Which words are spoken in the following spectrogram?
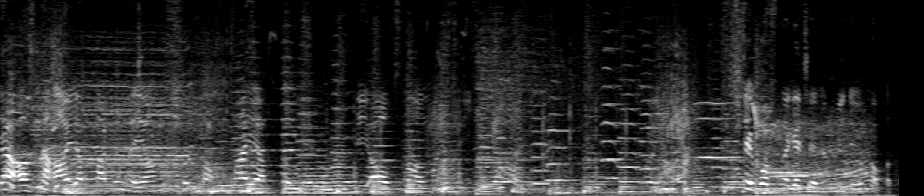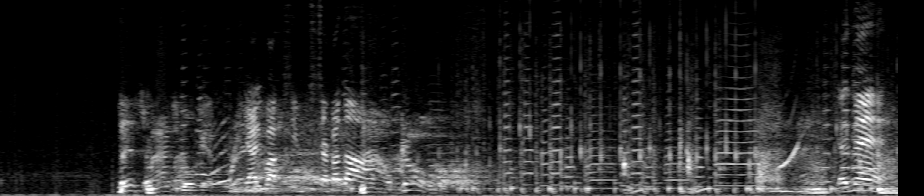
Ya aslında A yapardım da yanlışlıkla hata yaptım. Şu bir altın almak için iyi şey yapmadım. Çiçek boss'una geçelim. Videoyu kapatalım. Gel bakayım çiçek adam. Gelme.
